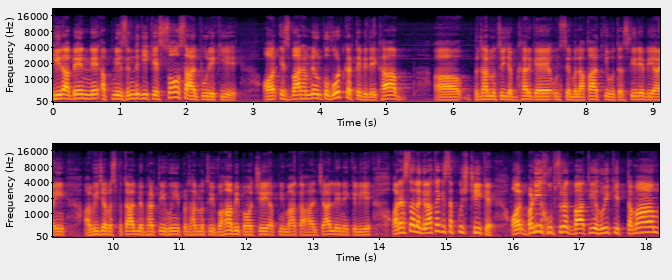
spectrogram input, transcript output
हीराबेन ने अपनी ज़िंदगी के 100 साल पूरे किए और इस बार हमने उनको वोट करते भी देखा। प्रधानमंत्री जब घर गए, उनसे मुलाकात की, वो तस्वीरें भी आईं। अभी जब अस्पताल में भर्ती हुई, प्रधानमंत्री वहाँ भी पहुँचे अपनी माँ का हालचाल लेने के लिए। और ऐसा लग रहा था कि सब कुछ ठीक है। और बड़ी खूबसूरत बात यह हुई कि तमाम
